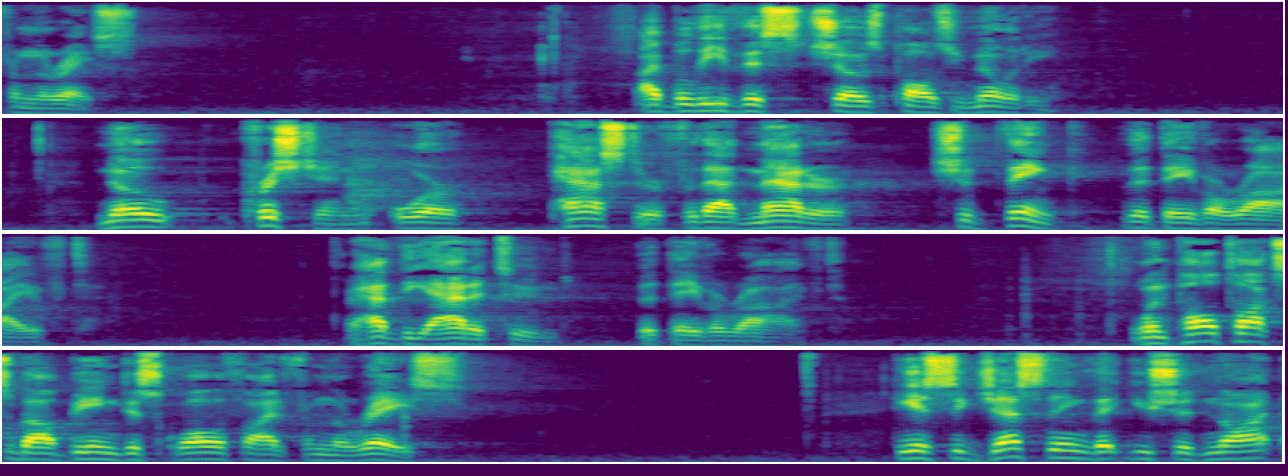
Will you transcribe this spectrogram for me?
from the race. I believe this shows Paul's humility. No Christian or pastor, for that matter, should think that they've arrived or have the attitude that they've arrived. When Paul talks about being disqualified from the race, he is suggesting that you should not,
